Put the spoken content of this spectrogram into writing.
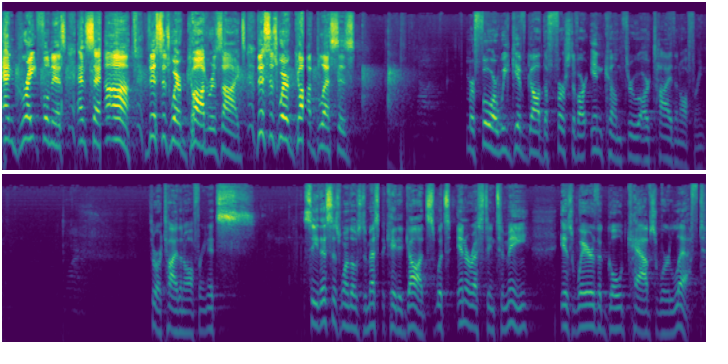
and gratefulness and say, uh uh this is where God resides. This is where God blesses. Number four, we give God the first of our income through our tithe and offering. Through our tithe and offering. It's, see, this is one of those domesticated gods. What's interesting to me is where the gold calves were left.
